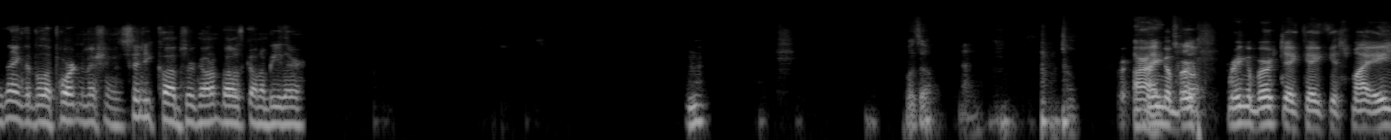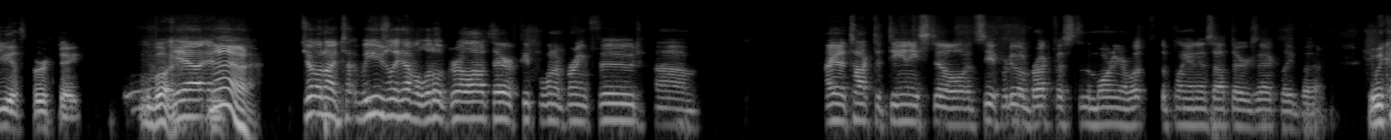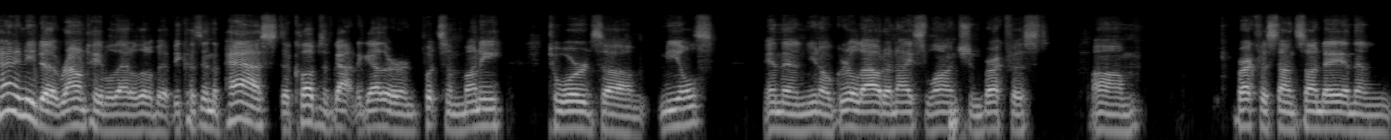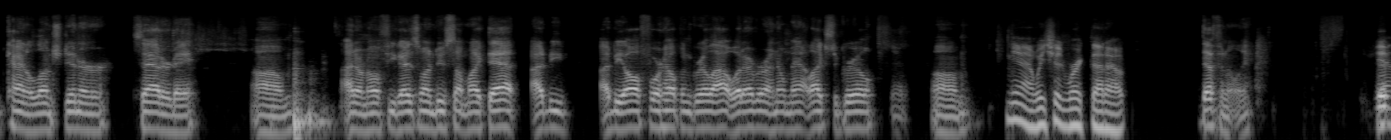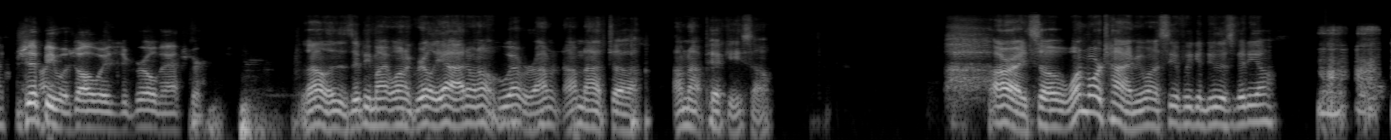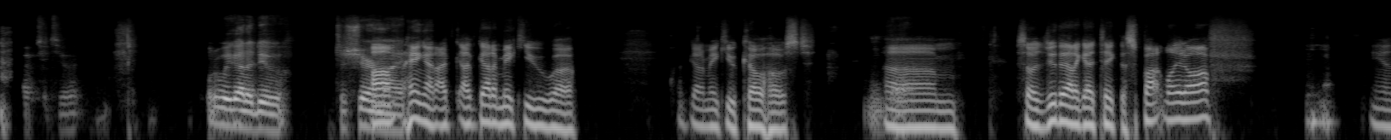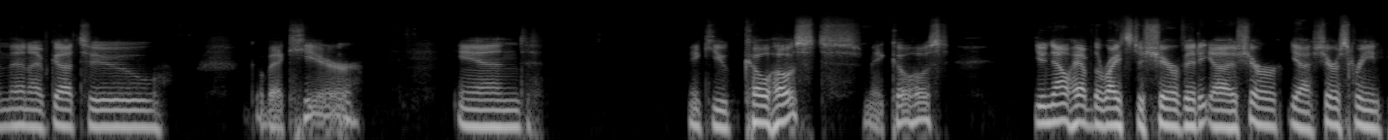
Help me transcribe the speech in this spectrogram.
I think that the Laporte and the Michigan City clubs are going, both going to be there. what's up? All Bring right, a so- bring a birthday cake. It's my 80th birthday. Oh boy. Yeah, and Yeah. Joe and I, t- we usually have a little grill out there if people want to bring food. Um, I got to talk to Danny still and see if we're doing breakfast in the morning or what the plan is out there exactly. But we kind of need to roundtable that a little bit because in the past the clubs have gotten together and put some money towards um, meals and then you know grilled out a nice lunch and breakfast um, breakfast on sunday and then kind of lunch dinner saturday. Um, i don't know if you guys want to do something like that. I'd be i'd be all for helping grill out whatever. I know matt likes to grill. Um, Yeah, we should work that out. definitely Zip, Zippy was always the grill master. Well, Zippy might want to grill. Yeah, I don't know. Whoever. I'm I'm not uh I'm not picky, so all right. So one more time. You want to see if we can do this video? Back you to it. What do we got to do to share Um, my hang on, I've I've got to make you uh, I've got to make you co-host. uh, Um, So to do that, I got to take the spotlight off. And then I've got to go back here and make you co-host, make co-host. You now have the rights to share video, uh, share, yeah, share a screen.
